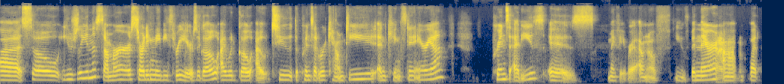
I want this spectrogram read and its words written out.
Uh, so usually in the summer, starting maybe three years ago, I would go out to the Prince Edward County and Kingston area Prince Eddy's is my favorite. I don't know if you've been there, um, but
